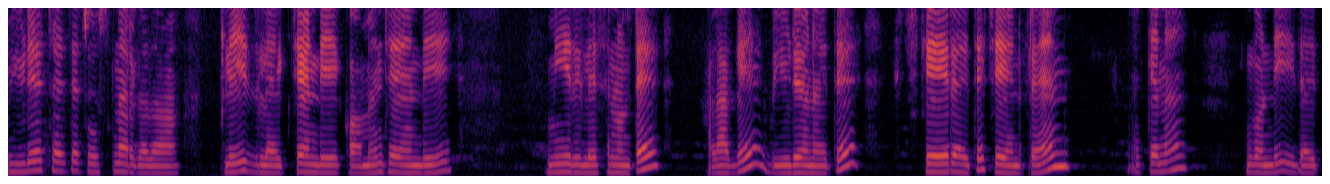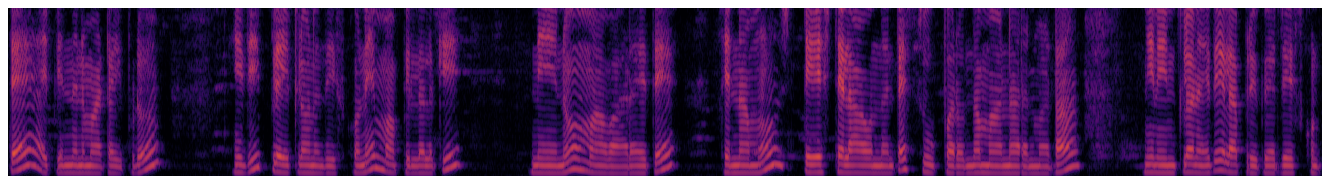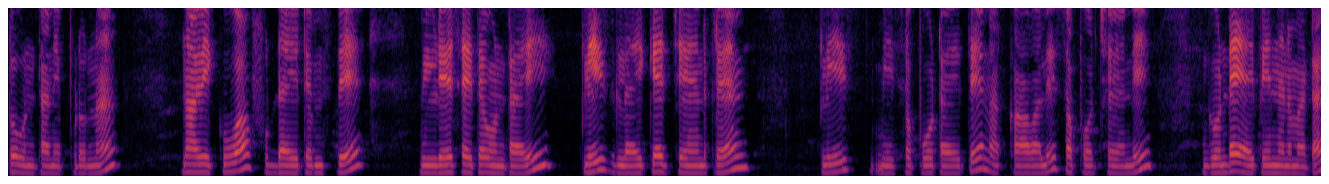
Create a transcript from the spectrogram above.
వీడియోస్ అయితే చూస్తున్నారు కదా. ప్లీజ్ లైక్ చేయండి కామెంట్ చేయండి. మీ రిలేషన్ ఉంటే అలాగే వీడియోని అయితే షేర్ అయితే చేయండి ఫ్రెండ్స్. ఓకేనా? ఇంకోండి ఇదైతే అయిపోయిందనమాట ఇప్పుడు. ఇది ప్లేట్లోనే తీసుకొని మా పిల్లలకి నేను మా వారైతే తిన్నాము. టేస్ట్ ఎలా ఉందంటే సూపర్ ఉందమ్మా అన్నారనమాట నేను ఇంట్లోనైతే ఇలా ప్రిపేర్ చేసుకుంటూ ఉంటాను ఎప్పుడున్నా నావి ఎక్కువ ఫుడ్ ఐటమ్స్దే వీడియోస్ అయితే ఉంటాయి. ప్లీజ్ లైక్ అయితే చేయండి ఫ్రెండ్స్ ప్లీజ్ మీ సపోర్ట్ అయితే నాకు కావాలి. సపోర్ట్ చేయండి. గుండె అయిపోయిందనమాట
